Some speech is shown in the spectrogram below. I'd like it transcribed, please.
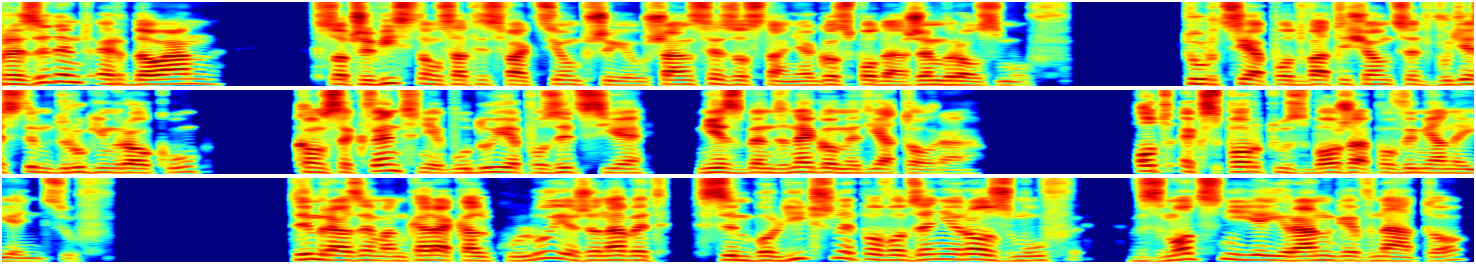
Prezydent Erdoğan z oczywistą satysfakcją przyjął szansę zostania gospodarzem rozmów. Turcja po 2022 roku konsekwentnie buduje pozycję niezbędnego mediatora. Od eksportu zboża po wymianę jeńców. Tym razem Ankara kalkuluje, że nawet symboliczne powodzenie rozmów wzmocni jej rangę w NATO,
